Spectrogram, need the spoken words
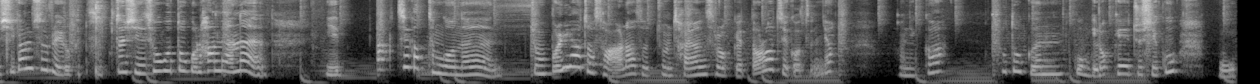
식염수를 이렇게 붓듯이 소독을 하면은 이 딱지 같은 거는 좀 불려져서 알아서 좀 자연스럽게 떨어지거든요. 그러니까 소독은 꼭 이렇게 해주시고 뭐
